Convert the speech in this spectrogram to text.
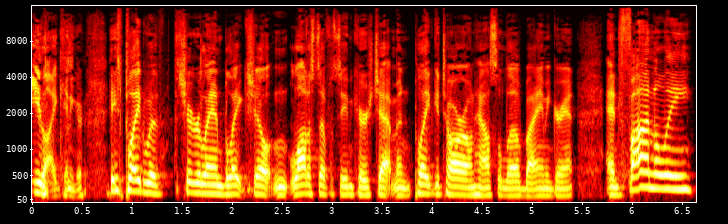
You like Kenny Green. He's played with Sugarland, Blake Shelton, a lot of stuff with Steven Curtis Chapman, played guitar on House of Love by Amy Grant. And finally,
